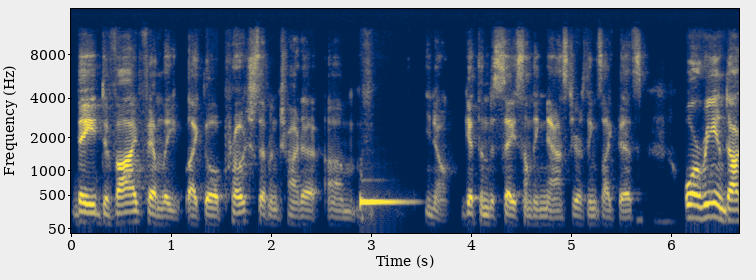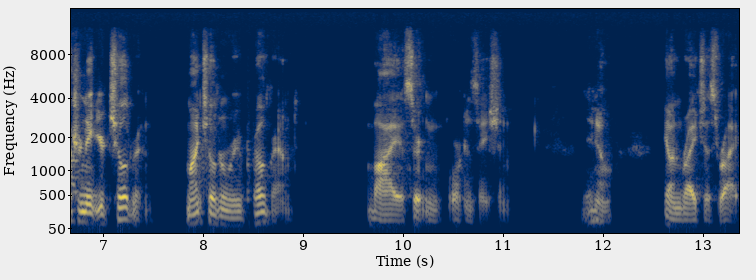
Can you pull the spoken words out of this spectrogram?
they divide family, like they'll approach them and try to, um, you know, get them to say something nasty or things like this, or re-indoctrinate your children. My children were reprogrammed by a certain organization, you know, the unrighteous right.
